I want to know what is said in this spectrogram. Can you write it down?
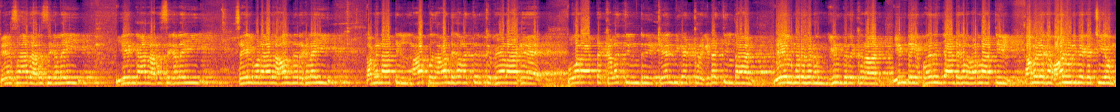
பேசாத அரசுகளை இயங்காத அரசுகளை செயல்படாத ஆளுநர்களை தமிழ்நாட்டில் நாற்பது ஆண்டு காலத்திற்கு மேலாக போராட்ட களத்தில் நின்று கேள்வி கேட்கிற இடத்தில் தான் வேல்முருகனும் இருந்திருக்கிறான். இன்றைய பதினைஞ்சு ஆண்டுகால வரலாற்றில் தமிழக வாழ்வுரிமை கட்சியும்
